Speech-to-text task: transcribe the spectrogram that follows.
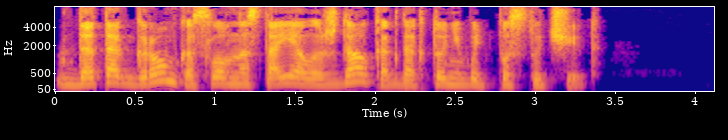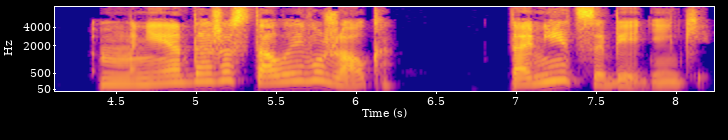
да так громко, словно стоял и ждал, когда кто-нибудь постучит. Мне даже стало его жалко. Томится, бедненький.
